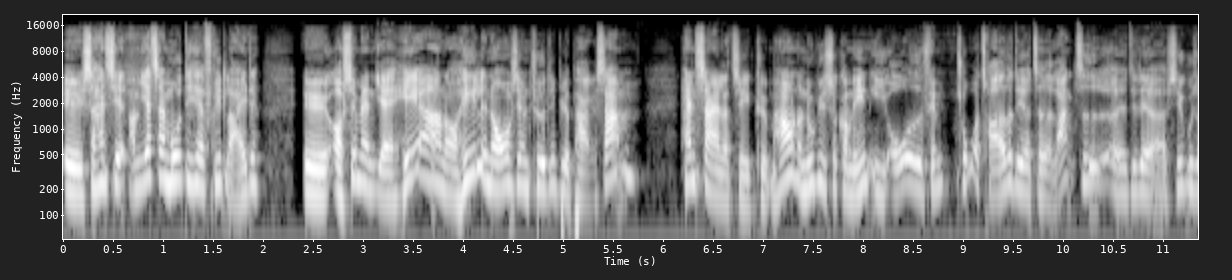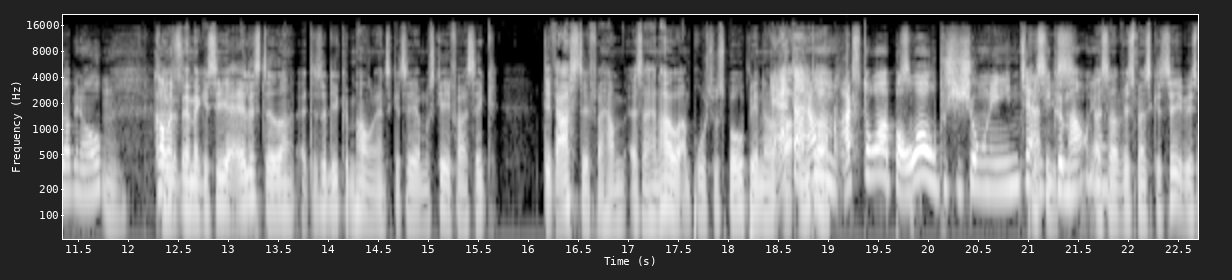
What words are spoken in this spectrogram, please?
Øh, så han siger, at jeg tager imod det her frit lejde. Øh, og simpelthen, ja, hæren og hele Norges eventyr, det bliver pakket sammen. Han sejler til København, og nu er vi så kommet ind i året 1532. Det har taget lang tid, øh, det der cirkus op i Norge. Mm. Kommer, Men, men man kan sige, at alle steder, at det er så lige København, han skal til, og måske faktisk ikke det værste for ham. Altså, han har jo Ambrosius Bogbinder ja, og der andre. er jo en ret stor borgeropposition internt i København. Jo. Altså, hvis man skal se, hvis,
